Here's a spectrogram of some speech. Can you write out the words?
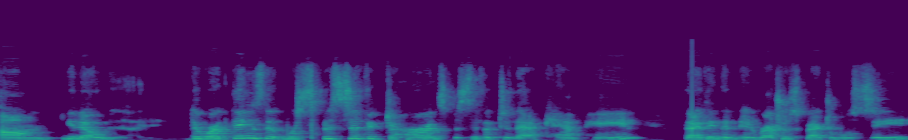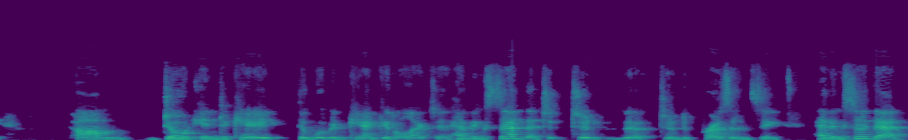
Um, you know, there were things that were specific to her and specific to that campaign that I think that in retrospect we'll see um, don't indicate that women can't get elected. Having said that to, to, the, to the presidency, having said that,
